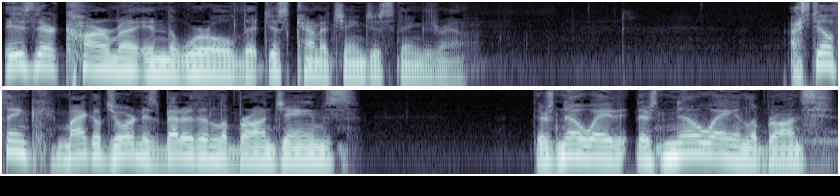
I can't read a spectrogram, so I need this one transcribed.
Is there karma in the world that just kind of changes things around? I still think Michael Jordan is better than LeBron James. There's no way there's no way in LeBron's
